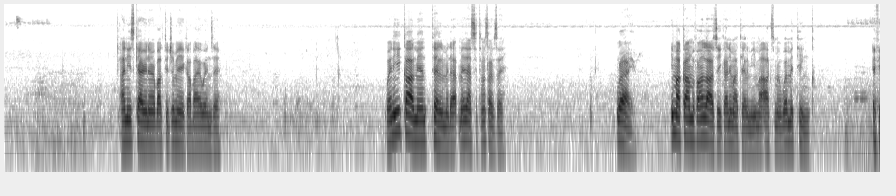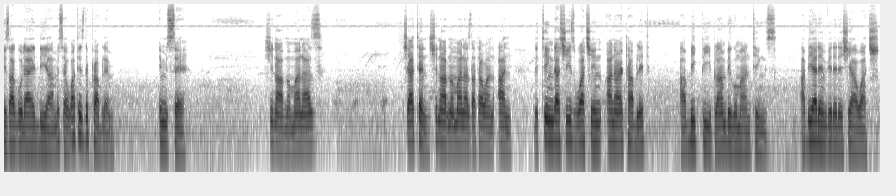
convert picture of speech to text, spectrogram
And he's carrying her back to Jamaica by Wednesday. When he called me and tell me that, me I said to myself, say, why? He might call me from last week and he might tell me, he might ask me what me think. If it's a good idea. I say, what is the problem? Him say, she don't have no manners. She attend, she don't have no manners that I want. And the thing that she's watching on her tablet are big people and big woman things. I be at them video that she watch.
